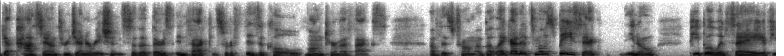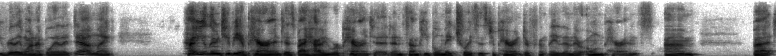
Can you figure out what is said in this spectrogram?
get passed down through generations so that there's in fact sort of physical long-term effects of this trauma. But like at its most basic, you know, people would say, if you really want to boil it down, like, how you learn to be a parent is by how you were parented and some people make choices to parent differently than their own parents um, but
